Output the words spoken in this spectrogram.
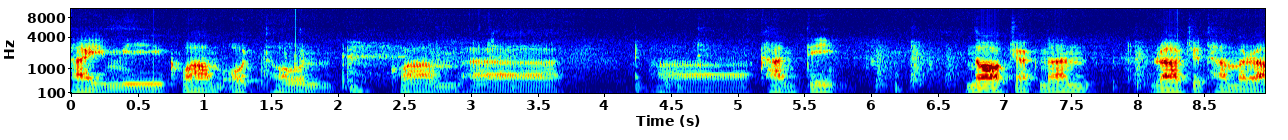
ให้มีความอดทน ความคันติ นอกจากนั้นเราจะทำอะไร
